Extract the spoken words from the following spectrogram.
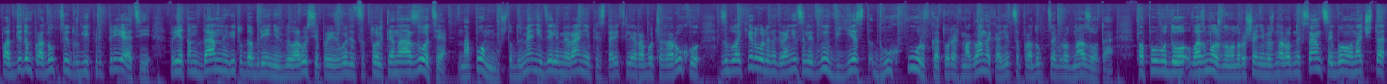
под видом продукции других предприятий. При этом данный вид удобрений в Беларуси производится только на азоте. Напомним, что двумя неделями ранее представители рабочего руху заблокировали на границе Литвы въезд двух фур, в которых могла находиться продукция Гродно-Азота. По поводу возможного нарушения международных санкций было начато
